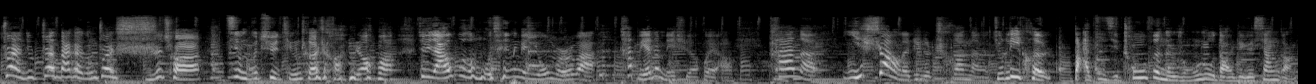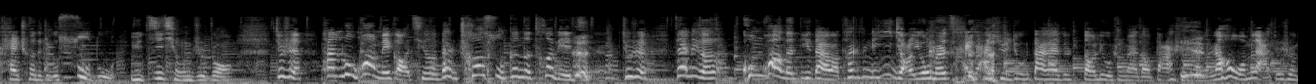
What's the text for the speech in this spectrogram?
转，就转大概能转十圈，进不去停车场，你知道吗？就雅各布的母亲那个油门吧，他别的没学会啊，他呢一上了这个车呢，就立刻把自己充分的融入到这个香港开车的这个速度与激情之中，就是他路况没搞清，但车速跟的特别紧，就是在那个。空旷的地带吧，他那个一脚油门踩下去，就大概就到六十迈到八十迈了。然后我们俩就是。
